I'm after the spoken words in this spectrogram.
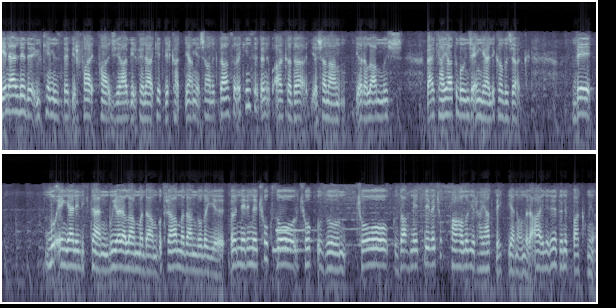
genelde de ülkemizde bir fa- facia, bir felaket, bir katliam yaşandıktan sonra kimse dönüp arkada yaşanan, yaralanmış, belki hayatı boyunca engelli kalacak ve bu engellilikten, bu yaralanmadan, bu travmadan dolayı önlerinde çok zor, çok uzun, çok zahmetli ve çok pahalı bir hayat bekleyen onlara ailelere dönüp bakmıyor.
